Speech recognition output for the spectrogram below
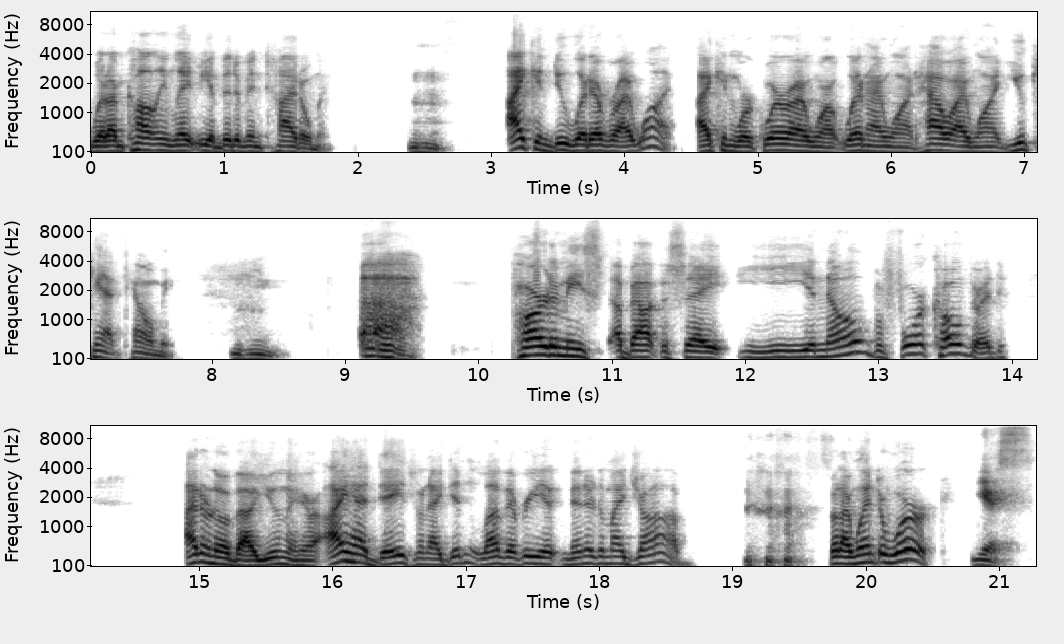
what I'm calling lately a bit of entitlement. Mm -hmm. I can do whatever I want. I can work where I want, when I want, how I want. You can't tell me. Mm -hmm. ah, part of me's about to say, you know, before COVID, I don't know about you, Mahir. I had days when I didn't love every minute of my job, but I went to work. Yes.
